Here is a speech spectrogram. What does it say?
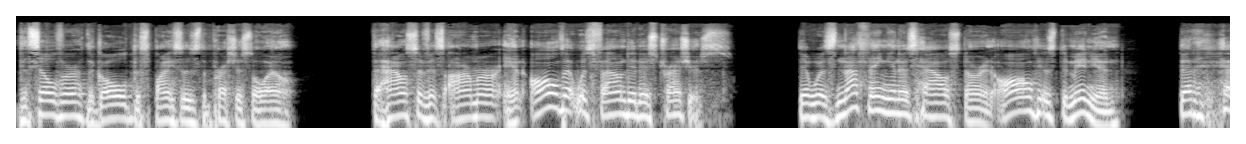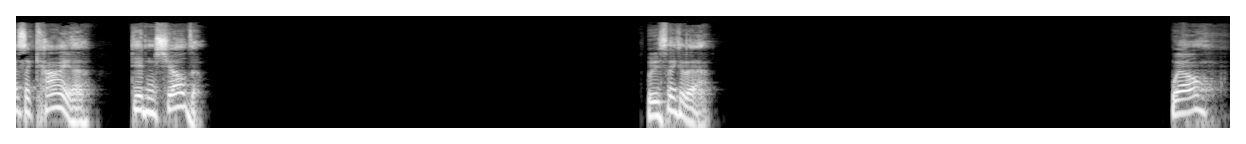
the silver, the gold, the spices, the precious oil, the house of his armor, and all that was found in his treasures. There was nothing in his house nor in all his dominion that Hezekiah didn't show them. What do you think of that? Well,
